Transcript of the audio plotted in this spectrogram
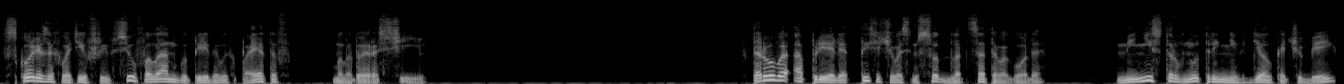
вскоре захвативший всю фалангу передовых поэтов молодой России. 2 апреля 1820 года министр внутренних дел Кочубей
